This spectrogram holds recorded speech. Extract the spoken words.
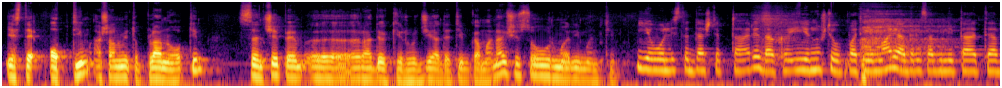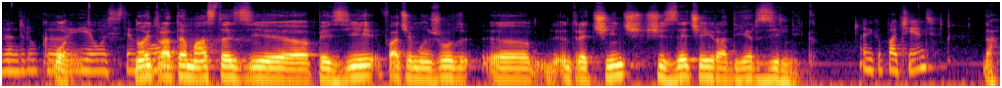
este optim, așa numitul planul optim, să începem uh, radiochirurgia de tip gamma și să o urmărim în timp. E o listă de așteptare? Dacă e, nu știu, poate e mare adresabilitatea pentru că Bun. e un sistem Noi nou? tratăm astăzi uh, pe zi, facem în jur uh, între 5 și 10 iradieri zilnic. Adică pacienți? Da.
